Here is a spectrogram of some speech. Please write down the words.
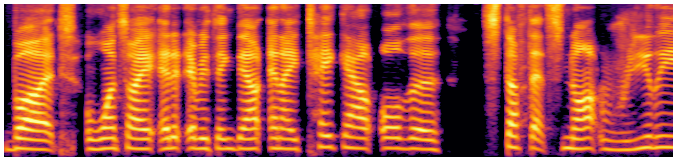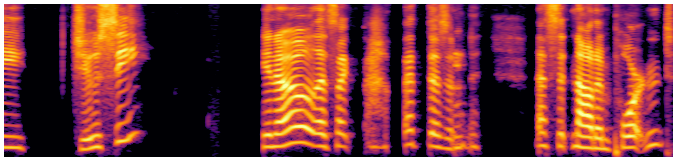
but once I edit everything down and I take out all the stuff that's not really juicy, you know, that's like that doesn't mm. that's not important.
